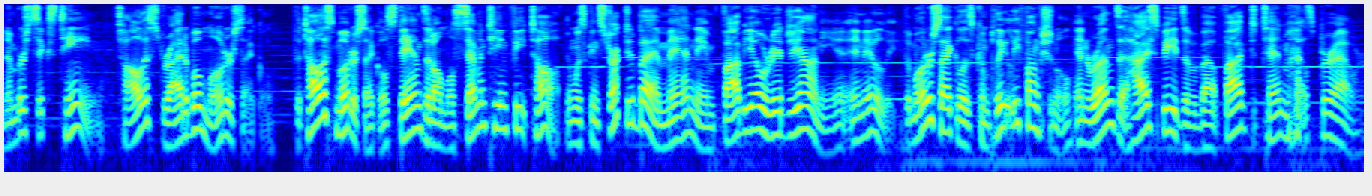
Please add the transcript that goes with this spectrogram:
Number 16, tallest rideable motorcycle. The tallest motorcycle stands at almost 17 feet tall and was constructed by a man named Fabio Reggiani in Italy. The motorcycle is completely functional and runs at high speeds of about 5 to 10 miles per hour.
